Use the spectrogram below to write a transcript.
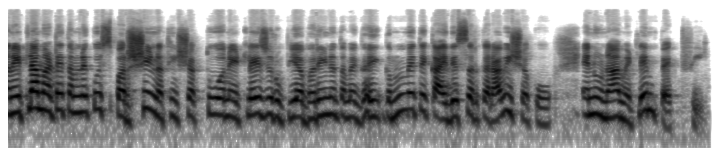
અને એટલા માટે તમને કોઈ સ્પર્શી નથી શકતું અને એટલે જ રૂપિયા ભરીને તમે ગઈ, ગમે તે કાયદેસર કરાવી શકો, એનું નામ એટલે ઇમ્પેક્ટ ફી.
